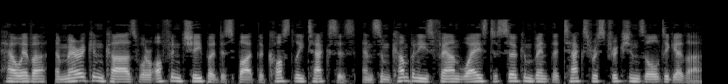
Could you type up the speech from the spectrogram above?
However, American cars were often cheaper despite the costly taxes, and some companies found ways to circumvent the tax restrictions altogether.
